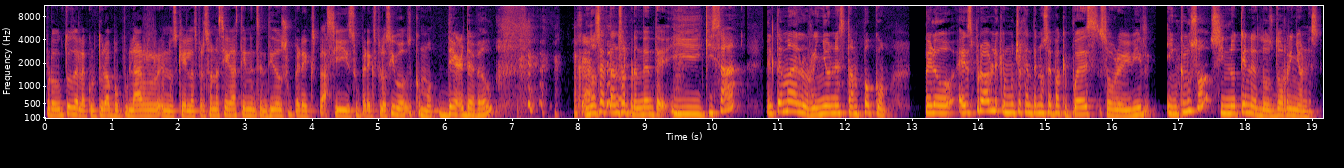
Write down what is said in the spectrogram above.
productos de la cultura popular en los que las personas ciegas tienen sentidos súper así, súper explosivos, como Daredevil, no sea tan sorprendente. Y quizá el tema de los riñones tampoco, pero es probable que mucha gente no sepa que puedes sobrevivir incluso si no tienes los dos riñones.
